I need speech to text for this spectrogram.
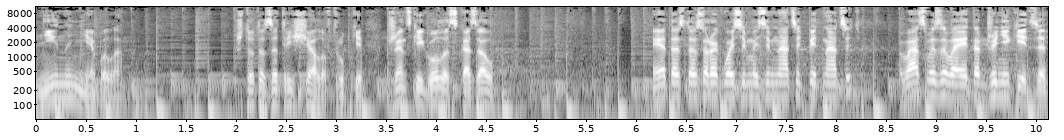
Нины не было. Что-то затрещало в трубке. Женский голос сказал «Это 148-18-15. Вас вызывает Орджоникидзе».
